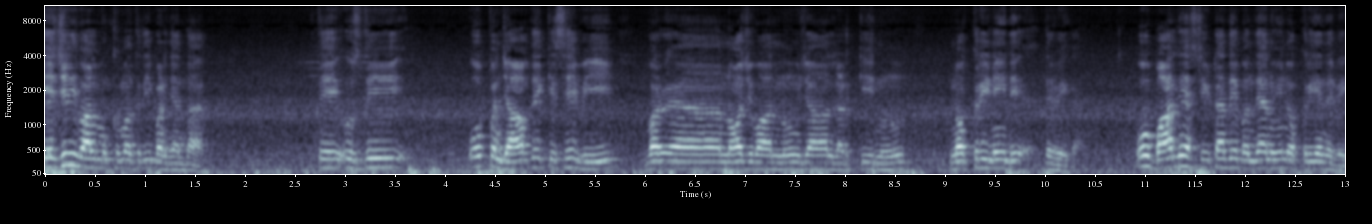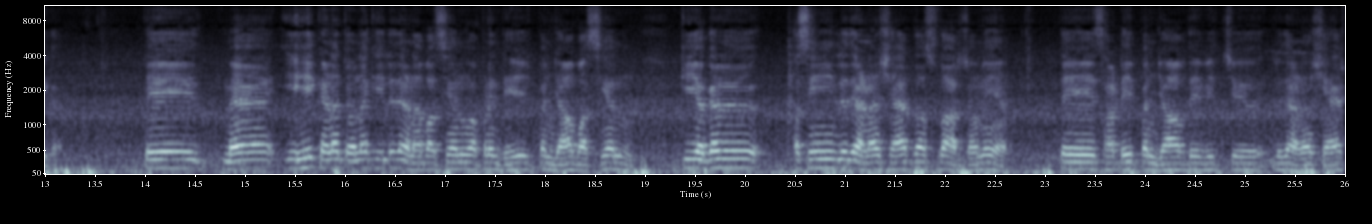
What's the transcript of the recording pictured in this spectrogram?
ਕੇਜਰੀਵਾਲ ਮੁੱਖ ਮੰਤਰੀ ਬਣ ਜਾਂਦਾ ਤੇ ਉਸ ਦੀ ਉਹ ਪੰਜਾਬ ਦੇ ਕਿਸੇ ਵੀ ਵਰ- ਨੌਜਵਾਨ ਨੂੰ ਜਾਂ ਲੜਕੀ ਨੂੰ ਨੌਕਰੀ ਨਹੀਂ ਦੇ, ਦੇਵੇਗਾ। ਉਹ ਬਾਹਰਲੀਆਂ ਸਟੇਟਾਂ ਦੇ ਬੰਦਿਆਂ ਨੂੰ ਹੀ ਨੌਕਰੀਆਂ ਦੇਵੇਗਾ। ਤੇ ਮੈਂ ਇਹ ਕਹਿਣਾ ਚਾਹੁੰਦਾ ਕਿ ਲੁਧਿਆਣਾ ਵਾਸੀਆਂ ਨੂੰ, ਆਪਣੇ ਦੇਸ਼, ਪੰਜਾਬ ਵਾਸੀਆਂ ਨੂੰ ਕਿ ਅਗਰ ਅਸੀਂ ਲੁਧਿਆਣਾ ਸ਼ਹਿਰ ਦਾ ਸੁਧਾਰ ਚਾਹੁੰਦੇ ਹਾਂ ਤੇ ਸਾਡੇ ਪੰਜਾਬ ਦੇ ਵਿੱਚ ਲੁਧਿਆਣਾ ਸ਼ਹਿਰ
